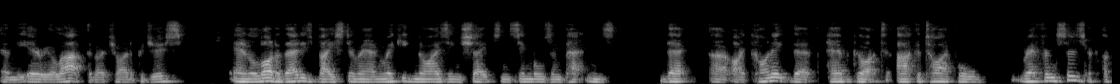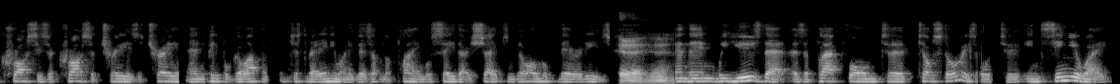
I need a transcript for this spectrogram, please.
and the aerial art that I try to produce. And a lot of that is based around recognizing shapes and symbols and patterns that are iconic, that have got archetypal references. A cross is a cross, a tree is a tree, and people go up. Just about anyone who goes up on the plane will see those shapes and go, "Oh, look, there it is." Yeah, yeah. And then we use that as a platform to tell stories or to insinuate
